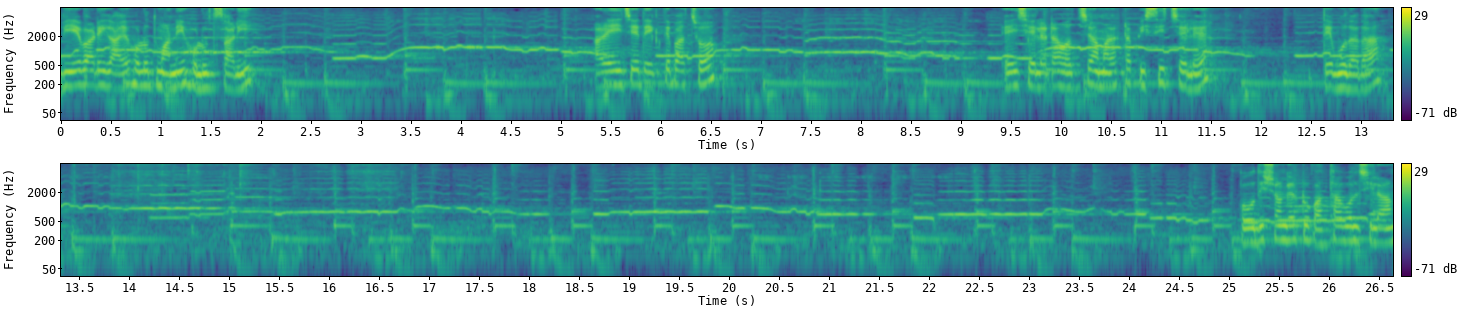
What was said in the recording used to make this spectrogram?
বিয়ে বাড়ি গায়ে হলুদ মানেই হলুদ শাড়ি। আর এই যে দেখতে পাচ্ছ, এই ছেলেটা হচ্ছে আমার একটা পিসির ছেলে, দেবু দাদা। বৌদির সঙ্গে একটু কথা বলছিলাম।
